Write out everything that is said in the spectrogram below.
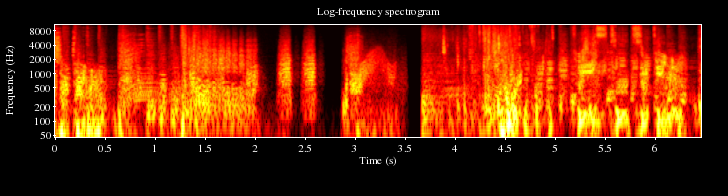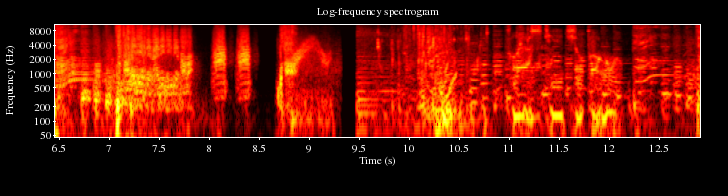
Shut up. Let's do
